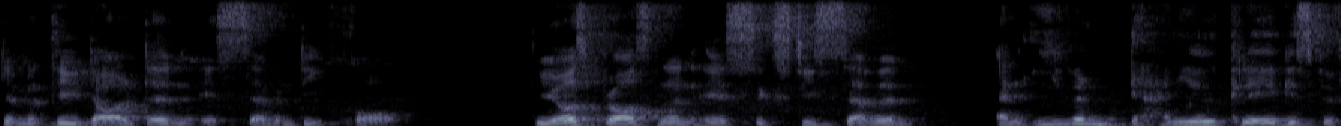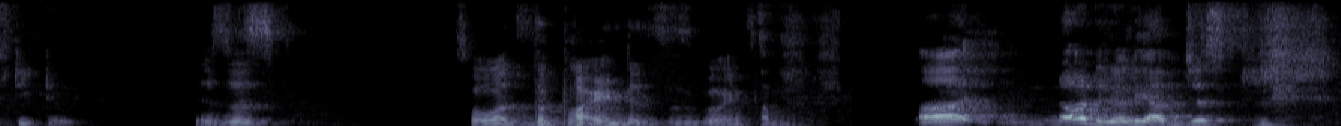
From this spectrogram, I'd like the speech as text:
Timothy Dalton is 74, Pierce Brosnan is 67, and even Daniel Craig is 52. Is this so? What's the point? Is this going somewhere? Uh, not really. I'm just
